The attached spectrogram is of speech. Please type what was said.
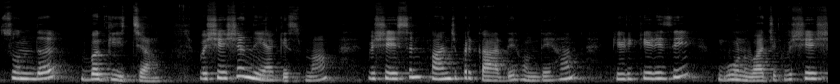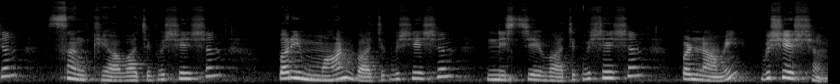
ਸੁੰਦਰ ਬਗੀਚਾ। ਵਿਸ਼ੇਸ਼ਣ ਦੀਆਂ ਕਿਸਮਾਂ। ਵਿਸ਼ੇਸ਼ਣ ਪੰਜ ਪ੍ਰਕਾਰ ਦੇ ਹੁੰਦੇ ਹਨ। ਕਿਹੜੀ ਕਿਹੜੇ ਸੀ ਗੁਣਵਾਚਕ ਵਿਸ਼ੇਸ਼ਣ, ਸੰਖਿਆਵਾਚਕ ਵਿਸ਼ੇਸ਼ਣ, ਪਰਿਮਾਣਵਾਚਕ ਵਿਸ਼ੇਸ਼ਣ, ਨਿਸ਼ਚੈਵਾਚਕ ਵਿਸ਼ੇਸ਼ਣ ਪਰਿਣਾਮੀ ਵਿਸ਼ੇਸ਼ਣ।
